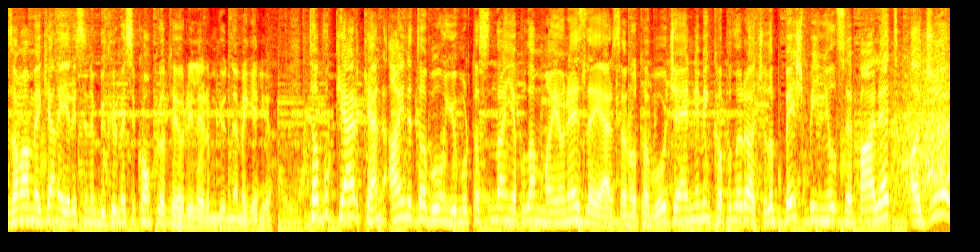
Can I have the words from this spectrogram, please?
zaman mekan eğrisinin bükülmesi komplo teorilerim gündeme geliyor. Tavuk yerken aynı tavuğun yumurtasından yapılan mayonezle yersen o tavuğu cehennemin kapıları açılıp 5000 yıl sefalet, acı,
